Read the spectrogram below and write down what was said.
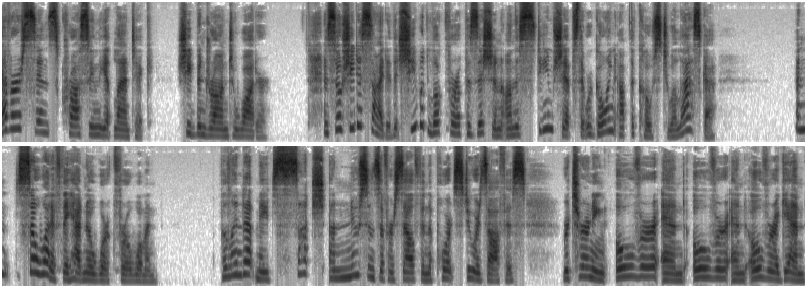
Ever since crossing the Atlantic, she'd been drawn to water. And so she decided that she would look for a position on the steamships that were going up the coast to Alaska. And so what if they had no work for a woman? Belinda made such a nuisance of herself in the port steward's office returning over and over and over again,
